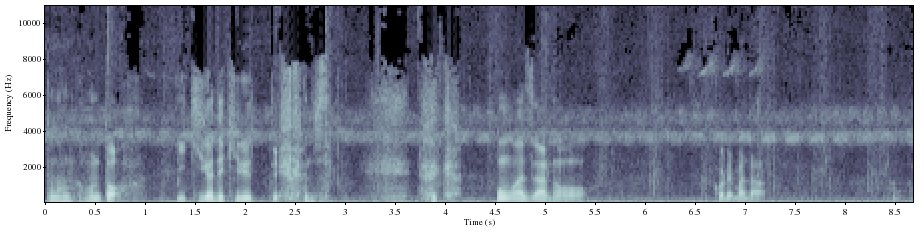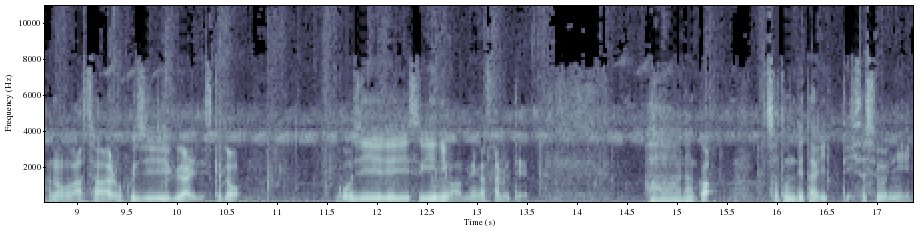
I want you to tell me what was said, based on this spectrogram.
となんか本当息ができるっていう感じで なんか思わずあのこれまだあの朝6時ぐらいですけど5時過ぎには目が覚めてああなんか外に出たいって久しぶりに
